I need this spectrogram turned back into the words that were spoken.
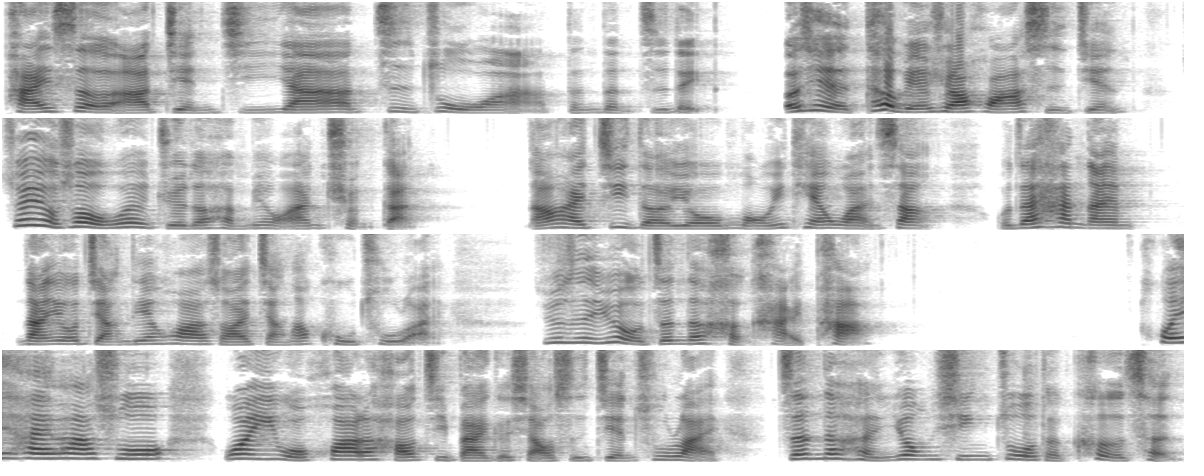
拍摄啊、剪辑呀、制作啊等等之类的，而且特别需要花时间，所以有时候我会觉得很没有安全感。然后还记得有某一天晚上，我在和男男友讲电话的时候，还讲到哭出来，就是因为我真的很害怕，会害怕说，万一我花了好几百个小时剪出来，真的很用心做的课程。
